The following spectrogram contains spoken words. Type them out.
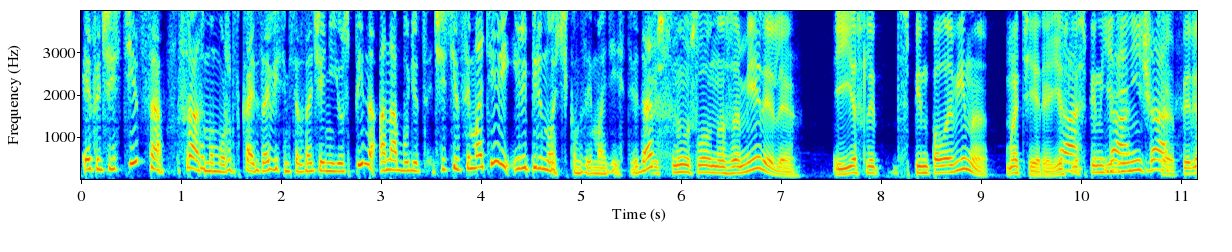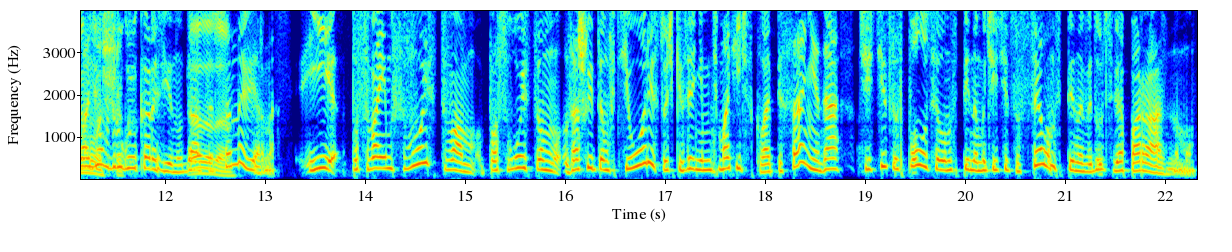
эта частица, сразу мы можем сказать, в зависимости от значения ее спина, она будет частицей материи или переносчиком взаимодействия. Да? То есть мы условно замерили, и если спин половина – материя, да, если спин да, единичка да. – переносчик. Кладем в другую корзину, да, да совершенно да. верно. И по своим свойствам, по свойствам, зашитым в теории, с точки зрения математического описания, да, частицы с полуцелым спином и частицы с целым спином ведут себя по-разному.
